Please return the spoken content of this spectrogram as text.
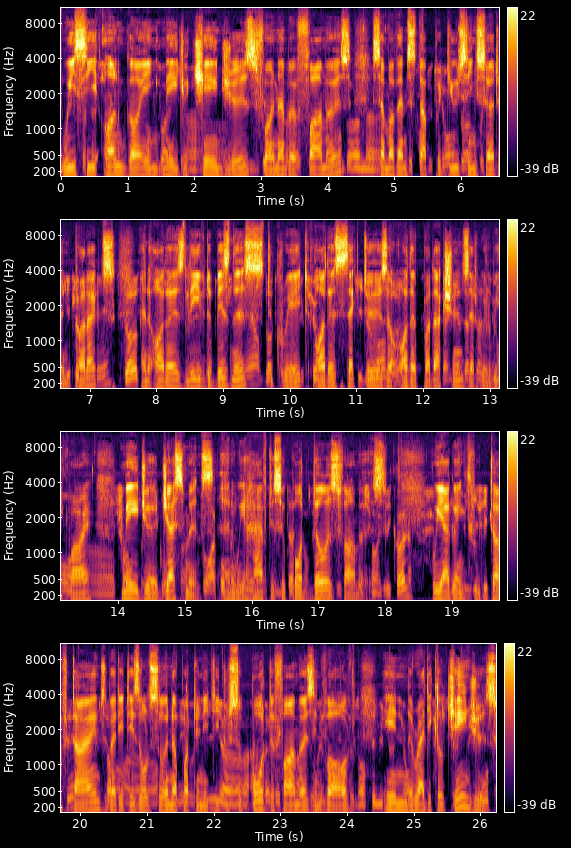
We see ongoing major changes for a number of farmers. Some of them stop producing certain products, and others leave the business to create other sectors or other productions that will require major adjustments, and we have to support those farmers. We are going through tough times, but it is also an opportunity to support the farmers involved in the radical changes.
